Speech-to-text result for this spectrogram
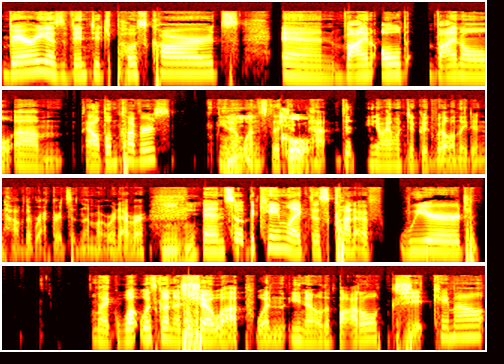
various vintage postcards and old vinyl um, album covers. You know, Mm, ones that cool. didn't have, did, you know, I went to Goodwill and they didn't have the records in them or whatever hmm and so it became like this kind of weird like what was going to show up when you know the bottle shit came out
